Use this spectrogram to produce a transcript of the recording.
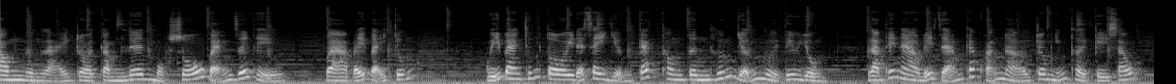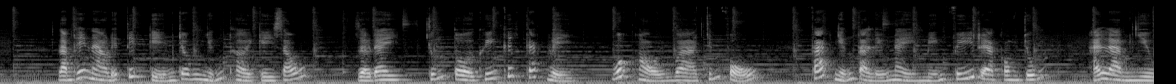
ông ngừng lại rồi cầm lên một số bản giới thiệu và vẫy vẫy chúng. Quỹ ban chúng tôi đã xây dựng các thông tin hướng dẫn người tiêu dùng, làm thế nào để giảm các khoản nợ trong những thời kỳ xấu, làm thế nào để tiết kiệm trong những thời kỳ xấu. Giờ đây, chúng tôi khuyến khích các vị, quốc hội và chính phủ phát những tài liệu này miễn phí ra công chúng. Hãy làm nhiều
